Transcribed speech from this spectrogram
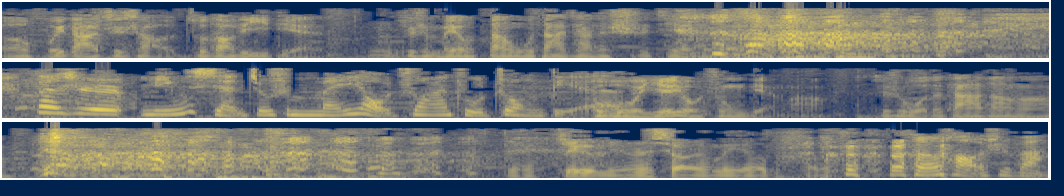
呃回答至少做到了一点，嗯就是没有耽误大家的时间。但是明显就是没有抓住重点。不不，也有重点啊，就是我的搭档啊。对，这个名人效应利用的很好。很好是吧？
